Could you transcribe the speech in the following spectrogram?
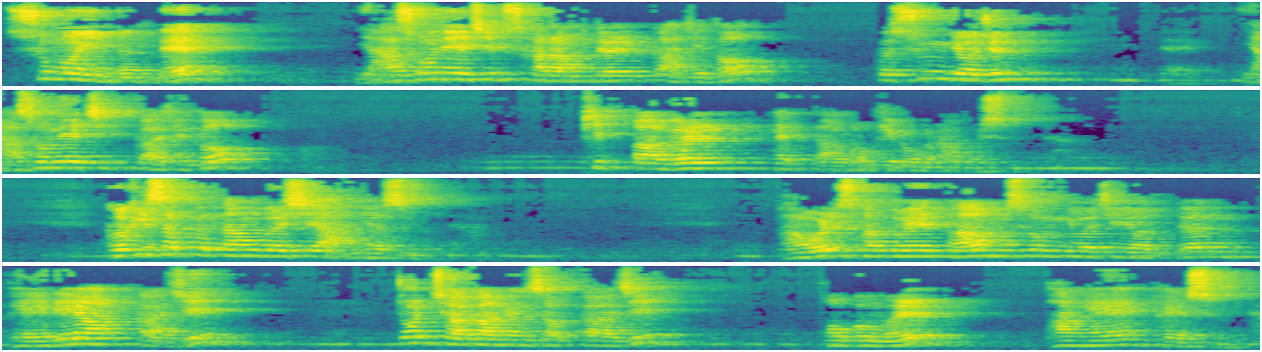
숨어 있는데 야손의 집 사람들까지도 그 숨겨준 야손의 집까지도 핍박을 했다고 기록을 하고 있습니다. 거기서 끝난 것이 아니었습니다. 바울 사도의 다음 선교지였던 베레아까지 쫓아가면서까지 복음을 방해하였습니다.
